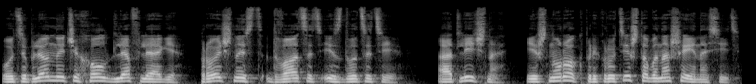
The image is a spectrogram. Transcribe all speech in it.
Утепленный чехол для фляги, прочность 20 из 20. Отлично, И шнурок прикрути, чтобы на шее носить».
